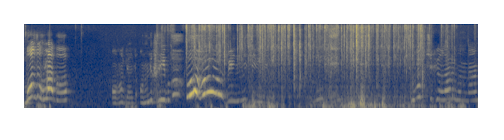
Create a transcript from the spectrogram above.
Bozuk la bu. Aha geldi. Ananı kırayım. Oha! Beynini seveyim. Çubuk çıkıyor lan bundan.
